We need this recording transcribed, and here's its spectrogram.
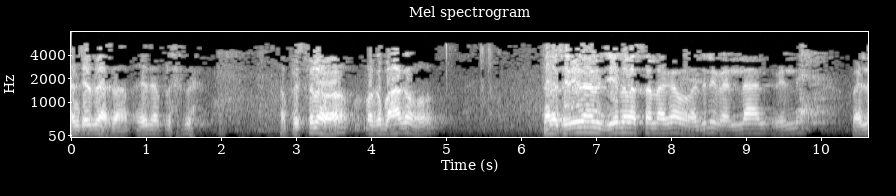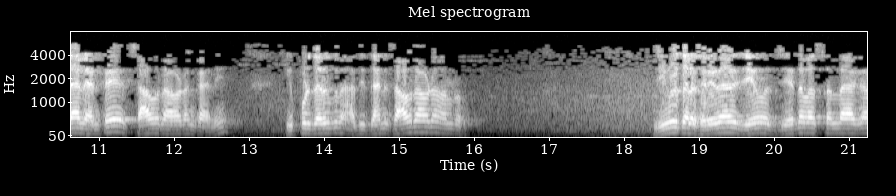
అని చెప్పి అసలు ఆ పిస్తలో ఒక భాగం తన శరీరాన్ని జీర్ణవస్త్రంలాగా వదిలి వెళ్ళాలి వెళ్ళి వెళ్ళాలి అంటే సావు రావడం కానీ ఇప్పుడు జరుగుతున్న అది దాన్ని సావు రావడం అనరు జీవుడు తన శరీరాన్ని జీవ జీర్ణవస్త్రంలాగా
